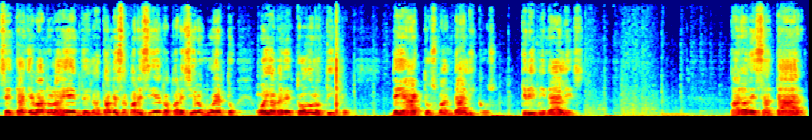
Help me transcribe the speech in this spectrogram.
se están llevando a la gente, la están desapareciendo, aparecieron muertos, óigame, de todos los tipos de actos vandálicos, criminales, para desatar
